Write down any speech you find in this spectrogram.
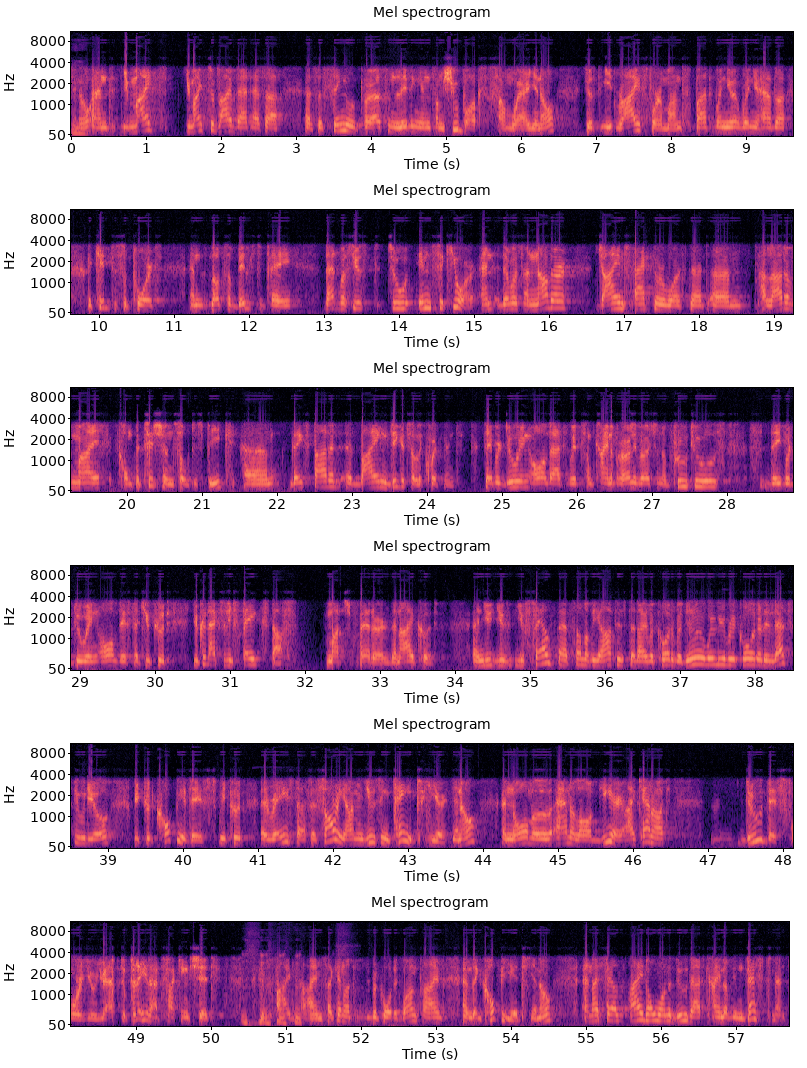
You know, mm-hmm. and you might you might survive that as a as a single person living in some shoebox somewhere, you know, just eat rice for a month. But when you when you have a, a kid to support and lots of bills to pay, that was just too insecure. And there was another giant factor was that um, a lot of my competition, so to speak, um, they started uh, buying digital equipment. They were doing all that with some kind of early version of Pro Tools. They were doing all this that you could you could actually fake stuff much better than I could. And you, you, you felt that some of the artists that I recorded with, oh, when we recorded in that studio, we could copy this, we could erase that. Said, sorry, I'm using tape here, you know? a normal analog gear. I cannot do this for you. You have to play that fucking shit five times. I cannot record it one time and then copy it, you know? And I felt I don't want to do that kind of investment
